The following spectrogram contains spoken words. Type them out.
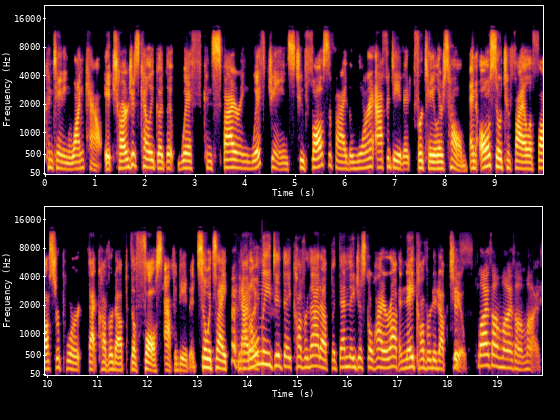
containing one count. It charges Kelly Goodlett with conspiring with James to falsify the warrant affidavit for Taylor's home and also to file a false report that covered up the false affidavit. So it's like not Like- only did they cover that up, but then they just go higher up and they covered it up too. Lies on lies on lies.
